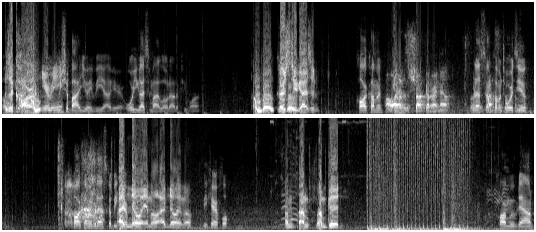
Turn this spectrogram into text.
Oh, There's Oh, a you guys- car near dude, me. We should buy a UAV out here, or you guys can buy a loadout if you want. I'm broke. I'm There's broke. two guys in. Car coming. All I have is a shotgun right now. So Verdesca, I'm coming constantly towards you. Uh, Car coming, Verdesca. Be careful. I have no ammo. I have no ammo. Be careful. I'm I'm I'm good. Car move down.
